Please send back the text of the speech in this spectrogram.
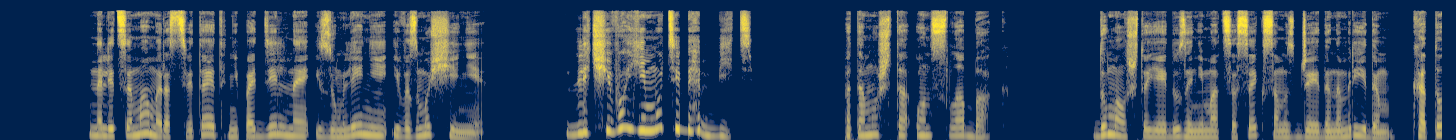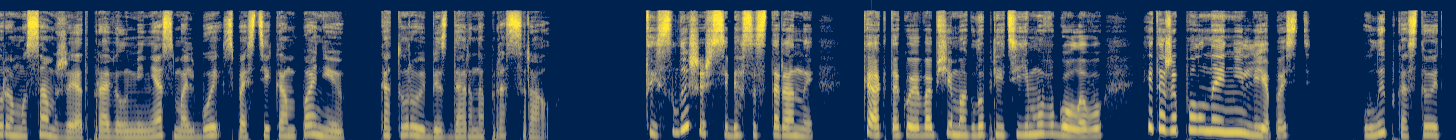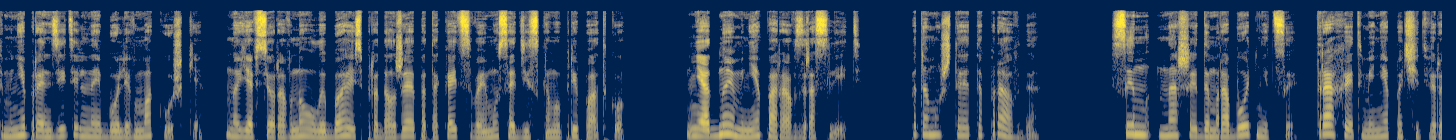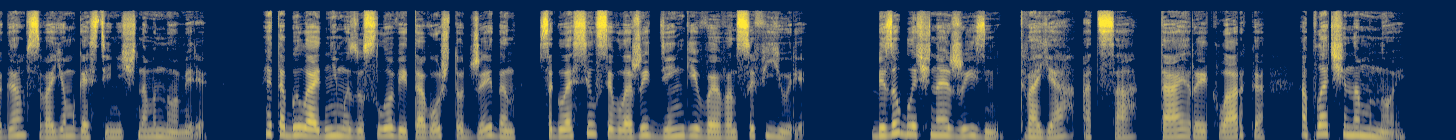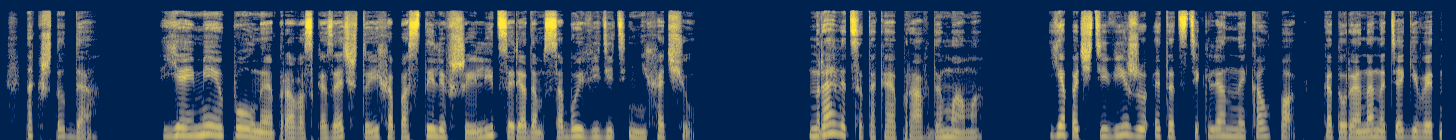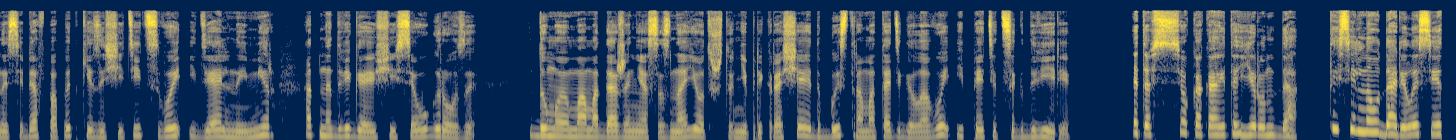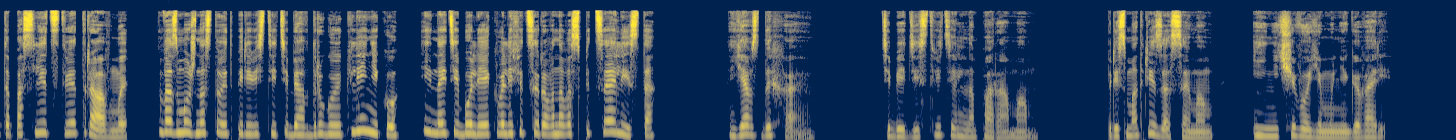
На лице мамы расцветает неподдельное изумление и возмущение. «Для чего ему тебя бить?» «Потому что он слабак. Думал, что я иду заниматься сексом с Джейденом Ридом, которому сам же и отправил меня с мольбой спасти компанию, которую бездарно просрал. «Ты слышишь себя со стороны? Как такое вообще могло прийти ему в голову? Это же полная нелепость!» Улыбка стоит мне пронзительной боли в макушке, но я все равно улыбаюсь, продолжая потакать своему садистскому припадку. Ни одной мне пора взрослеть. Потому что это правда. Сын нашей домработницы трахает меня по четвергам в своем гостиничном номере. Это было одним из условий того, что Джейден согласился вложить деньги в Эванс и Фьюри. Безоблачная жизнь, твоя, отца, Тайра и Кларка, оплачена мной. Так что да, я имею полное право сказать, что их опостылевшие лица рядом с собой видеть не хочу. Нравится такая правда, мама? Я почти вижу этот стеклянный колпак, который она натягивает на себя в попытке защитить свой идеальный мир от надвигающейся угрозы. Думаю, мама даже не осознает, что не прекращает быстро мотать головой и пятиться к двери. «Это все какая-то ерунда. Ты сильно ударилась, и это последствия травмы. Возможно, стоит перевести тебя в другую клинику и найти более квалифицированного специалиста». Я вздыхаю. «Тебе действительно пора, мам». Присмотри за Сэмом и ничего ему не говори.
